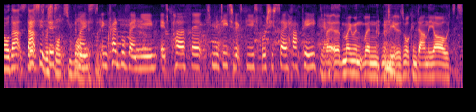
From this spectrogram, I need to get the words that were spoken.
Oh, that's that's this the response just you the want. most isn't it? incredible venue. It's perfect. Majita looks beautiful. She's so happy. Like, at the moment when Majita was walking down the aisle, t-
